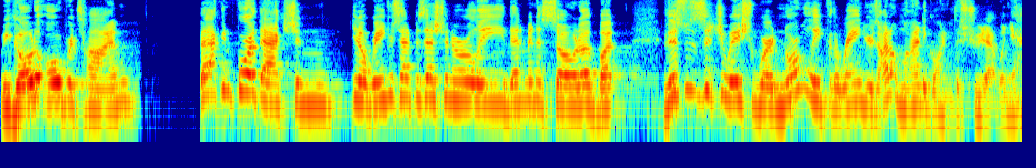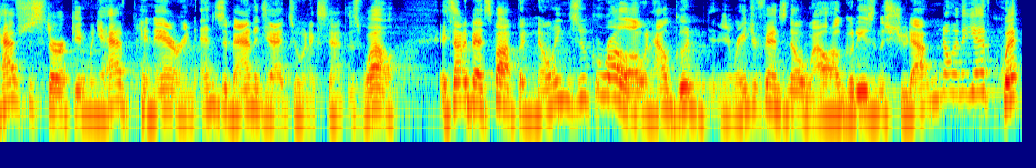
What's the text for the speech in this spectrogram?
we go to overtime back and forth action. You know, Rangers had possession early, then Minnesota, but this was a situation where normally for the Rangers, I don't mind it going to the shootout. When you have Shesterkin, when you have Panarin and Zibanejad to an extent as well, it's not a bad spot. But knowing Zuccarello and how good you know, Ranger fans know well how good he is in the shootout, knowing that you have Quick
